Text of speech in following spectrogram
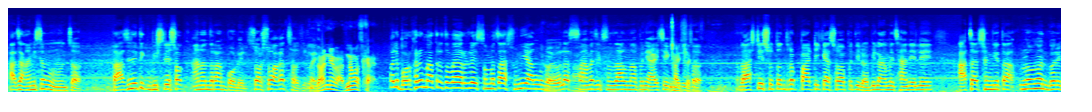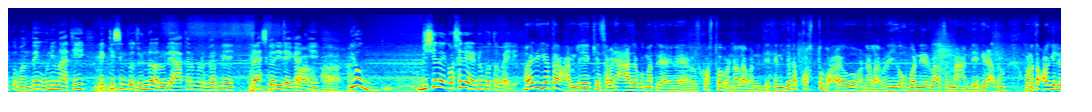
आज हामीसँग हुनुहुन्छ राजनीतिक विश्लेषक आनन्दराम पौडेल। सर स्वागत छ हजुरलाई। धन्यवाद नमस्कार। अहिले भर्खरै मात्र तपाईँहरूले समाचार सुनिहाल्नुभयो होला। सामाजिक सञ्जालमा पनि आइसकेको छ। राष्ट्रिय स्वतन्त्र पार्टीका सभापति रवि लामे छानेले आचार संहिता उल्लङ्घन गरेको भन्दै उनीमाथि एक किसिमको झुन्डहरूले आक्रमण गर्ने प्रयास गरिरहेका थिए। यो विषयलाई कसरी हेर्नुभयो तपाईँले? होइन यो त हामीले के छ भने आजको मात्रै होइन हेर्नुहोस् कस्तो भन्नलाई भनेदेखि यो त कस्तो भयो हो भन्नलाई भने यो उपनिर्वाचनमा हामी देखिरहेको छौँ। हुन त अघिल्लो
